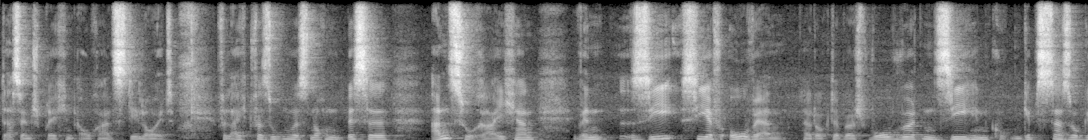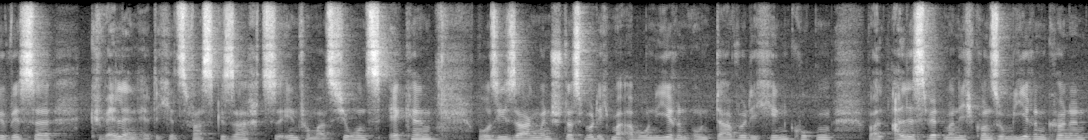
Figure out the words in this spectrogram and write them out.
das entsprechend auch als Deloitte. Vielleicht versuchen wir es noch ein bisschen anzureichern. Wenn Sie CFO wären, Herr Dr. Bösch, wo würden Sie hingucken? Gibt es da so gewisse Quellen, hätte ich jetzt fast gesagt, Informationsecken, wo Sie sagen, Mensch, das würde ich mal abonnieren und da würde ich hingucken, weil alles wird man nicht konsumieren können,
